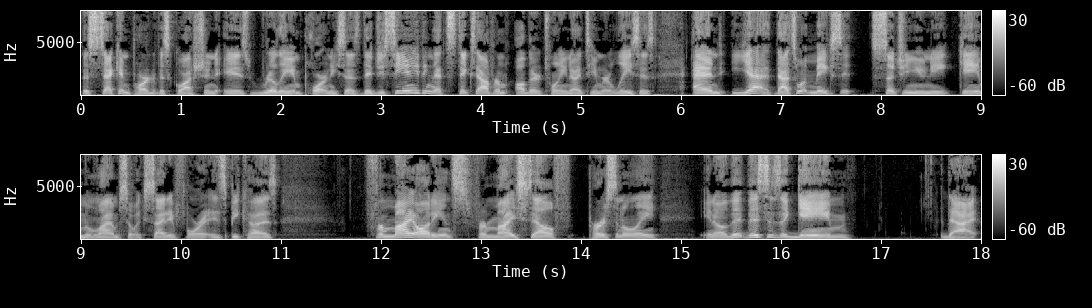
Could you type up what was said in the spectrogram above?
the second part of his question is really important. He says, Did you see anything that sticks out from other 2019 releases? And yeah, that's what makes it such a unique game and why I'm so excited for it is because for my audience, for myself personally, you know, th- this is a game that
